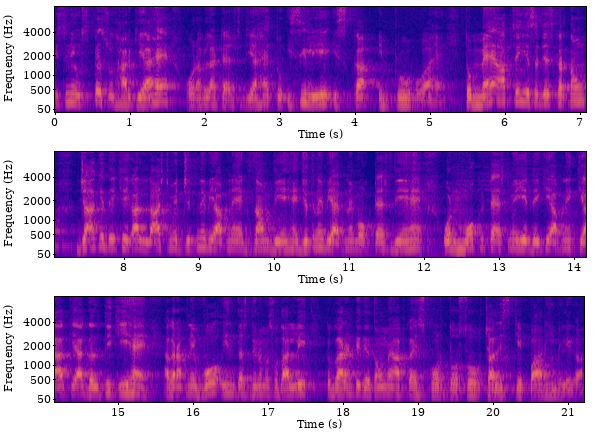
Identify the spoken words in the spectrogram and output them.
इसने उस पर सुधार किया है और अगला टेस्ट दिया है तो इसीलिए इसका इम्प्रूव हुआ है। तो मैं आपसे ये सजेस्ट करता हूँ, जाके देखिएगा लास्ट में जितने भी आपने एग्ज़ाम दिए हैं, जितने भी आपने मॉक टेस्ट दिए हैं, उन मॉक टेस्ट में ये देखिए आपने क्या क्या गलती की है। अगर आपने वो इन दस दिनों में सुधार ली तो गारंटी देता हूँ मैं आपका स्कोर 240 के पार ही मिलेगा।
